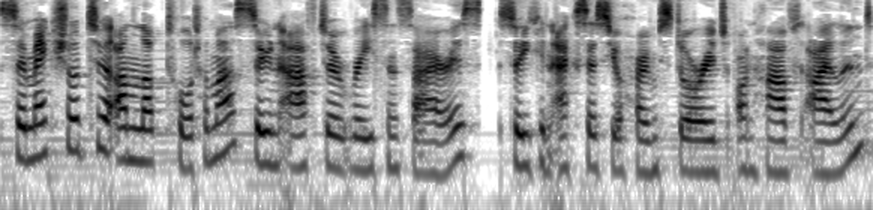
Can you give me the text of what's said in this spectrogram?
So make sure to unlock Tortimer soon after Reese and Cyrus so you can access your home storage on Harv's Island.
